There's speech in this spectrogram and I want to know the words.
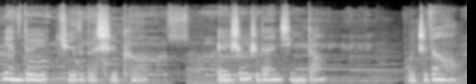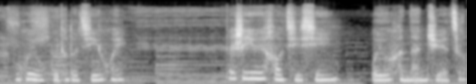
面对抉择的时刻。人生是单行道，我知道不会有回头的机会，但是因为好奇心，我又很难抉择，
